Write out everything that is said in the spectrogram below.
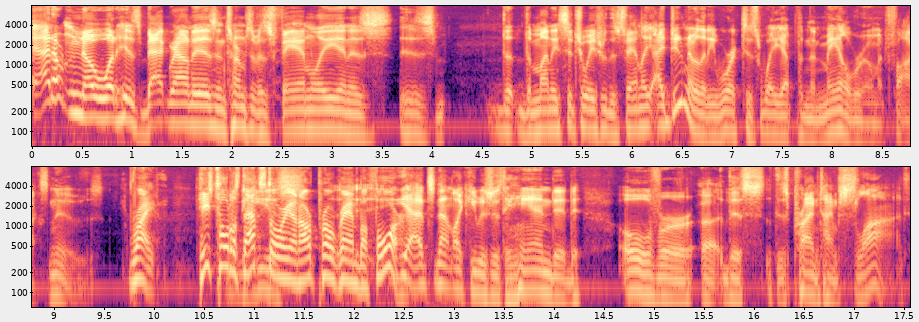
I don't know what his background is in terms of his family and his his the the money situation with his family. I do know that he worked his way up from the mailroom at Fox News. Right. He's told us that He's- story on our program before. Yeah, it's not like he was just handed over uh, this this primetime slot.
